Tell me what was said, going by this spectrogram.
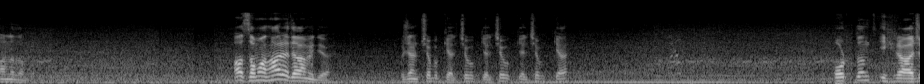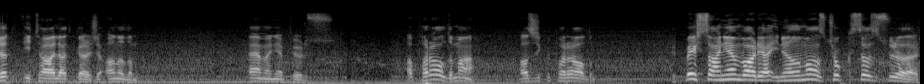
Anladım. Ha zaman hala devam ediyor. Hocam çabuk gel, çabuk gel, çabuk gel, çabuk gel. Portland ihracat ithalat garajı. Anladım. Hemen yapıyoruz. Ha para aldım ha. Azıcık bir para aldım. 45 saniyem var ya. inanılmaz. Çok kısa süreler.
